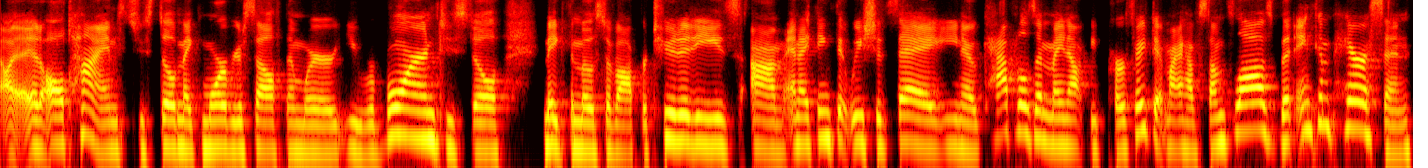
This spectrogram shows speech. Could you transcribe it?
uh, at all times to still make more of yourself than where you were born, to still make the most of opportunities. Um, and I think that we should say, you know, capitalism may not be perfect, it might have some flaws, but in comparison, comparison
